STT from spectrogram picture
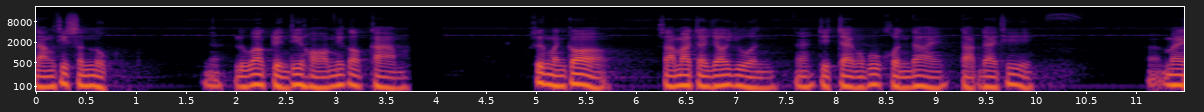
หนังที่สนุกนะหรือว่ากลิ่นที่หอมนี่ก็กาม ซึ่งมันก็สามารถจะเย้ายวนนะจิตใจของผู้คนได้ตราบใดที่ไม่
